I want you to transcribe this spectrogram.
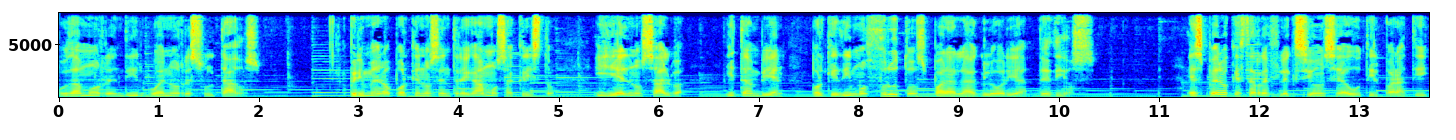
podamos rendir buenos resultados. Primero porque nos entregamos a Cristo y Él nos salva y también porque dimos frutos para la gloria de Dios. Espero que esta reflexión sea útil para ti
